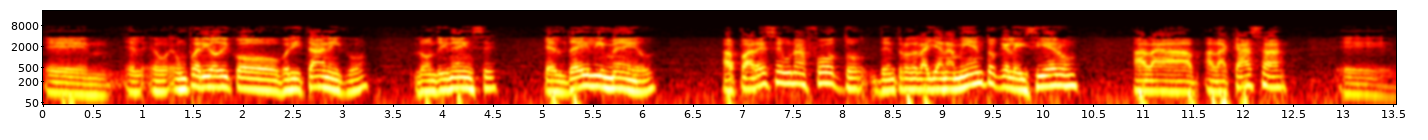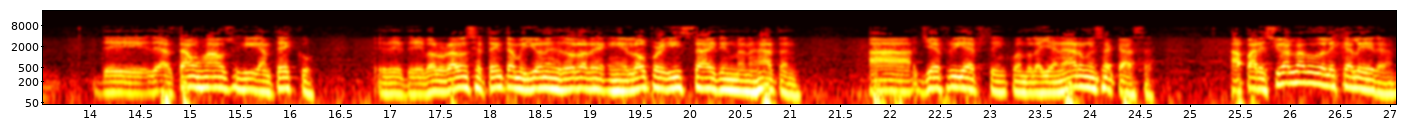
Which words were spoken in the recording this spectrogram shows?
eh, un periódico británico, londinense, el Daily Mail, aparece una foto dentro del allanamiento que le hicieron a la, a la casa eh, de, de, al townhouse gigantesco eh, de, valorado en 70 millones de dólares en el Upper East Side en Manhattan a Jeffrey Epstein cuando le allanaron esa casa, apareció al lado de la escalera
